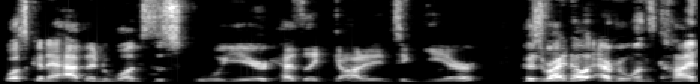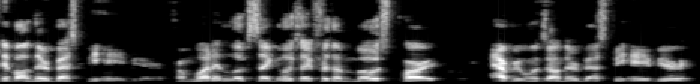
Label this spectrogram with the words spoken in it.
what's going to happen once the school year has like got it into gear. Because right now everyone's kind of on their best behavior. From what it looks like, it looks like for the most part everyone's on their best behavior.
